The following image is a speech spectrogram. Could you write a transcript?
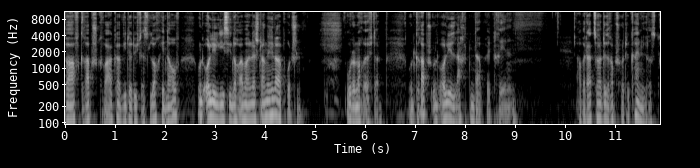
warf Grabsch Quaker wieder durch das Loch hinauf und Olli ließ sie noch einmal an der Stange hinabrutschen. Oder noch öfter. Und Grabsch und Olli lachten dabei Tränen. Aber dazu hatte Grabsch heute keine Lust.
